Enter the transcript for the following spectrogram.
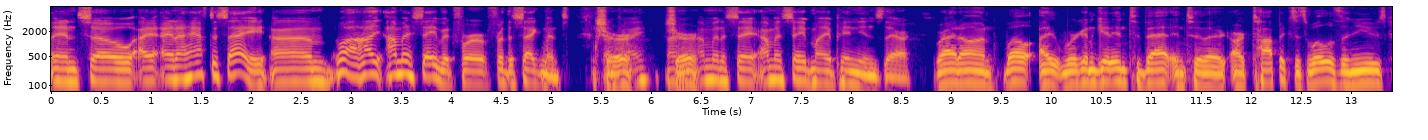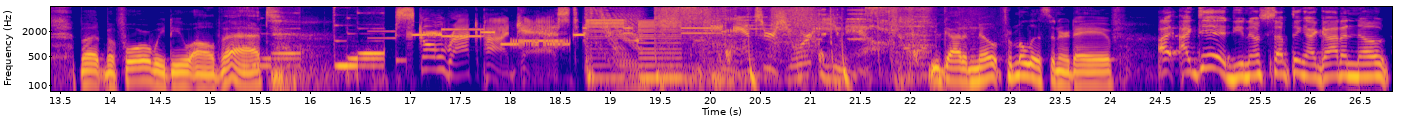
and so i and i have to say um well i i'm gonna save it for for the segment Sure, I'm- sure. I'm, gonna say i'm gonna save my opinions there Right on. Well, I, we're going to get into that, into the, our topics as well as the news. But before we do all that, Skull Rock Podcast answers your email. you got a note from a listener, Dave. I, I did. You know something? I got a note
